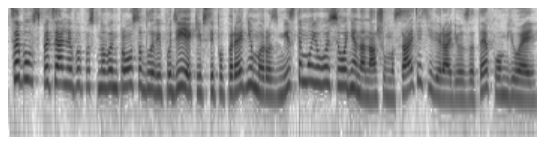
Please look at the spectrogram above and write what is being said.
Це був спеціальний випуск новин про особливі події, які всі попередні. Ми розмістимо його сьогодні на нашому сайті tvradio.zt.com.ua.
